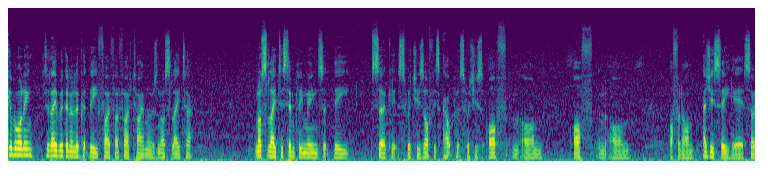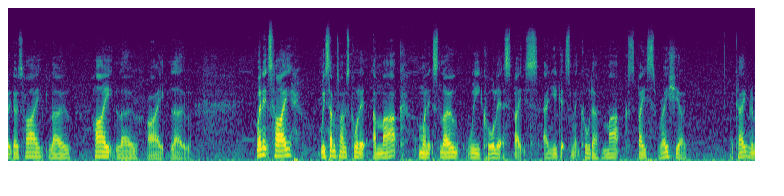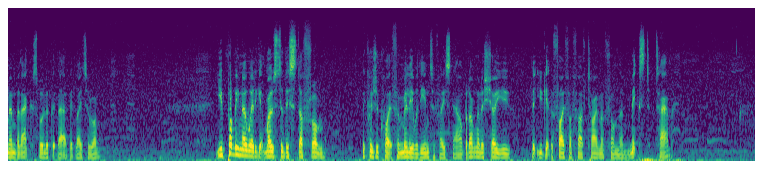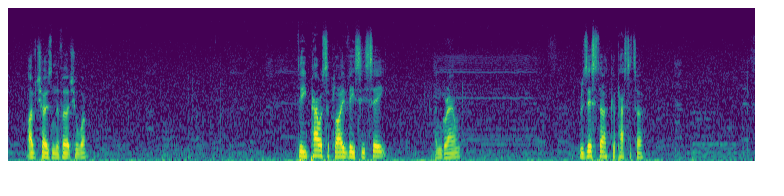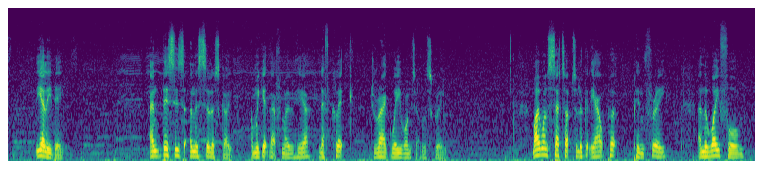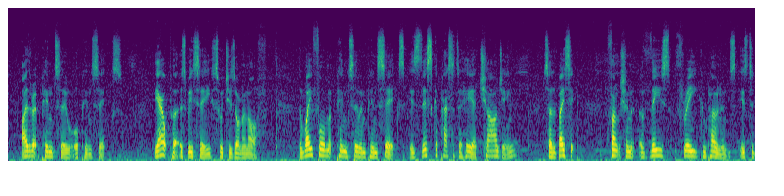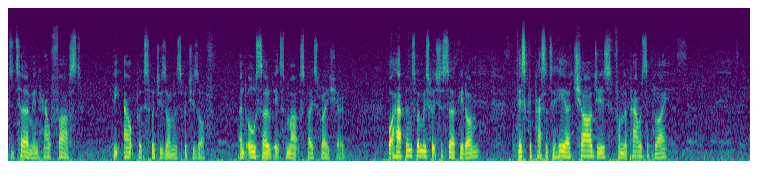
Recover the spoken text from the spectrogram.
Good morning. Today we're going to look at the 555 timer as an oscillator. An oscillator simply means that the circuit switches off, its output switches off and on, off and on, off and on, as you see here. So it goes high, low, high, low, high, low. When it's high, we sometimes call it a mark, and when it's low, we call it a space, and you get something called a mark space ratio. Okay, remember that because we'll look at that a bit later on. You probably know where to get most of this stuff from because you're quite familiar with the interface now, but I'm going to show you that you get the 555 timer from the mixed tab. I've chosen the virtual one. The power supply VCC and ground. Resistor, capacitor, the LED and this is an oscilloscope and we get that from over here. Left click drag where you want it on the screen. My one's set up to look at the output pin 3 and the waveform either at pin 2 or pin 6 the output as we see switches on and off. The waveform at pin 2 and pin 6 is this capacitor here charging so the basic function of these three components is to determine how fast the output switches on and switches off and also its mark space ratio. What happens when we switch the circuit on? This capacitor here charges from the power supply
